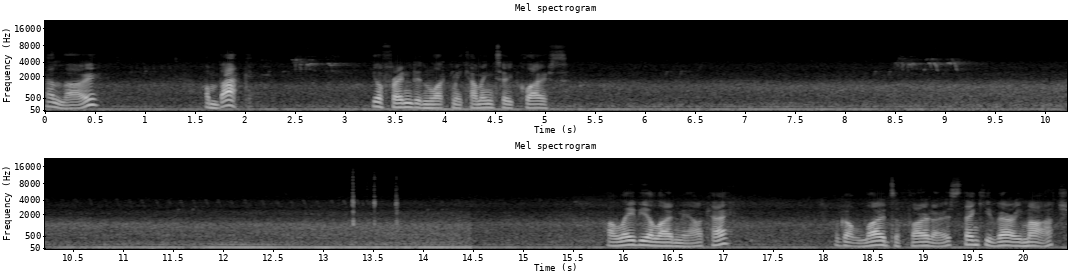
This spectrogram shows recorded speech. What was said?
Hello. I'm back. Your friend didn't like me coming too close. I'll leave you alone now, okay? I've got loads of photos. Thank you very much.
